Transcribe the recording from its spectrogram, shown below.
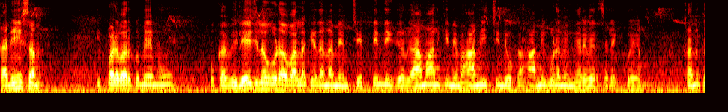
కనీసం ఇప్పటి వరకు మేము ఒక విలేజ్లో కూడా వాళ్ళకి ఏదన్నా మేము చెప్పింది గ్రామానికి మేము హామీ ఇచ్చింది ఒక హామీ కూడా మేము నెరవేర్చలేకపోయాం. కనుక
